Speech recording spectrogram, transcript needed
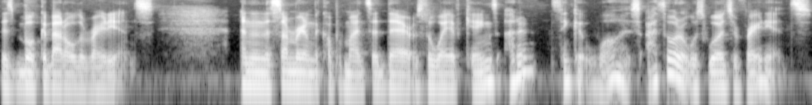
this book about all the radiants and then the summary on the Coppermind said there it was the Way of Kings. I don't think it was. I thought it was Words of Radiance.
